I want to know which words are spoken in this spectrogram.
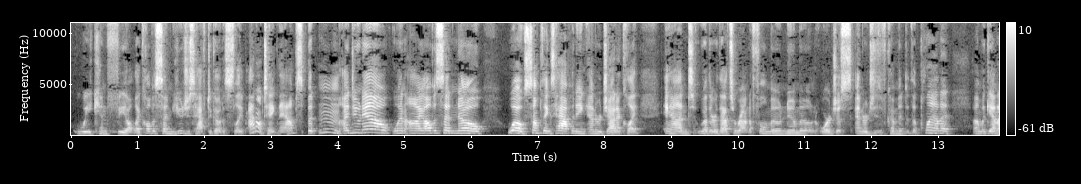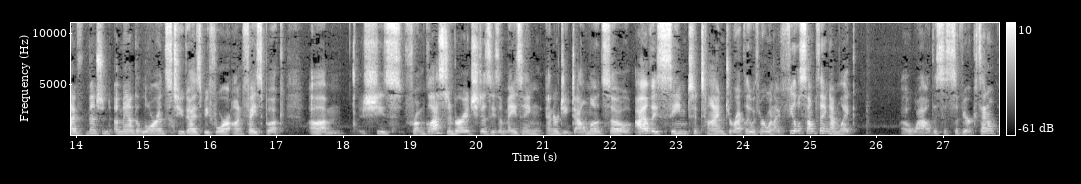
We can feel like all of a sudden you just have to go to sleep. I don't take naps, but mm, I do now when I all of a sudden know, whoa, something's happening energetically and whether that's around a full moon, new moon, or just energies have come into the planet. Um, again, I've mentioned Amanda Lorence to you guys before on Facebook. Um, she's from Glastonbury and she does these amazing energy downloads. So I always seem to time directly with her when I feel something. I'm like, oh wow, this is severe because I don't,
